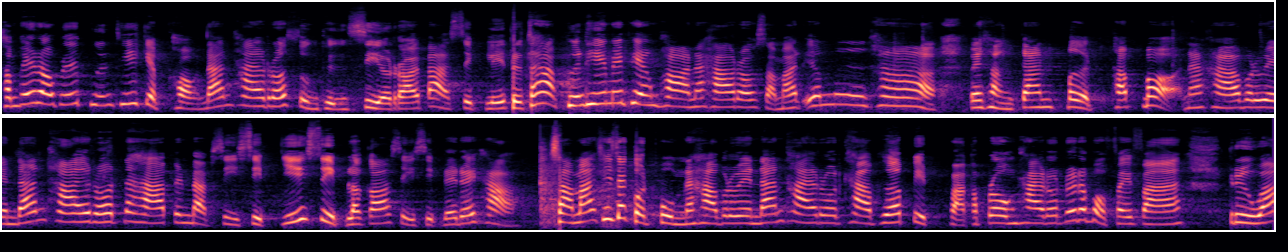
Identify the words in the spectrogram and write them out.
ทำให้เราได้พื้นที่เก็บของด้านท้ายรถสูงถึง 480 ลิตร หรือถ้าหากพื้นที่ไม่เพียงพอนะคะ เราสามารถเอื้อมมือค่ะ ไปถังการเปิดพับเบาะนะคะ บริเวณด้านท้ายรถนะคะ เป็นแบบ 40 20 แล้วก็ 40 ได้ด้วยค่ะสามารถที่จะกดปุ่มนะคะ บริเวณด้านท้ายรถค่ะ เพื่อปิดฝากระโปรงท้ายรถด้วยระบบไฟฟ้า หรือว่า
